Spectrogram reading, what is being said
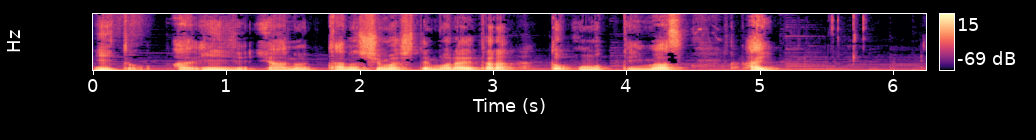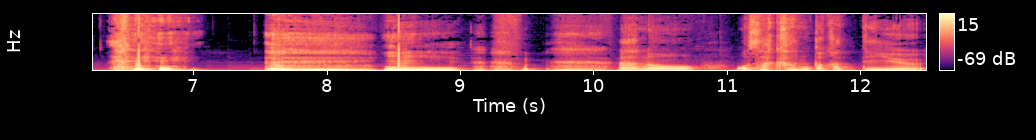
いいと、あいい、あの、楽しませてもらえたらと思っています。はい。いえいえ。あの、お盛んとかっていう、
